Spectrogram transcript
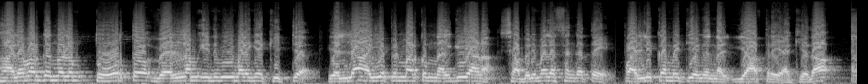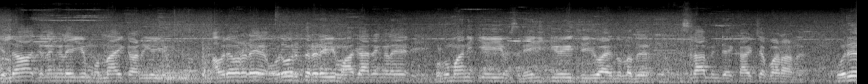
ഫലവർഗങ്ങളും തോർത്ത് വെള്ളം എന്നിവയുമടങ്ങിയ കിറ്റ് എല്ലാ അയ്യപ്പന്മാർക്കും നൽകിയാണ് ശബരിമല സംഘത്തെ പള്ളിക്കമ്മിറ്റി അംഗങ്ങൾ യാത്രയാക്കിയത്. എല്ലാ ജനങ്ങളെയും ഒന്നായി കാണുകയും അവരവരുടെ ഓരോരുത്തരുടെയും ആചാരങ്ങളെ ബഹുമാനിക്കുകയും സ്നേഹിക്കുകയും ചെയ്യുക എന്നുള്ളത് ഇസ്ലാമിന്റെ കാഴ്ചപ്പാടാണ്. ഒരു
